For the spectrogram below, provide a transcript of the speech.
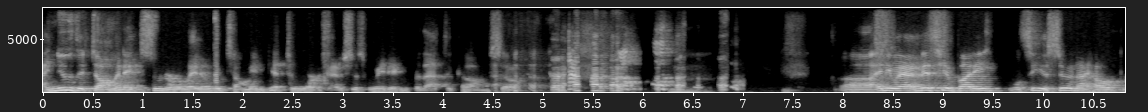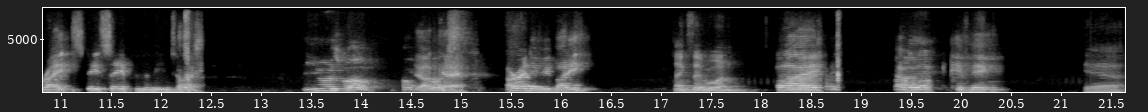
I knew that Dominik sooner or later would tell me to get to work. I was just waiting for that to come. So. uh, anyway, I miss you, buddy. We'll see you soon. I hope. Right? Stay safe in the meantime. You as well. okay. All right, everybody. Thanks, everyone. Bye. Bye. Have a lovely evening. Yeah.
